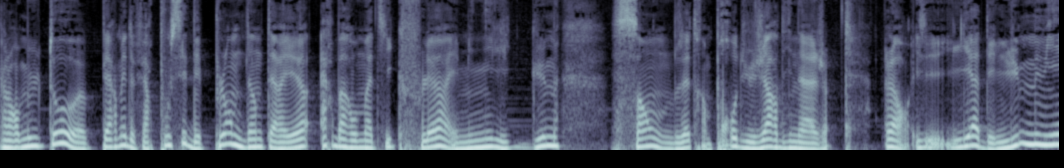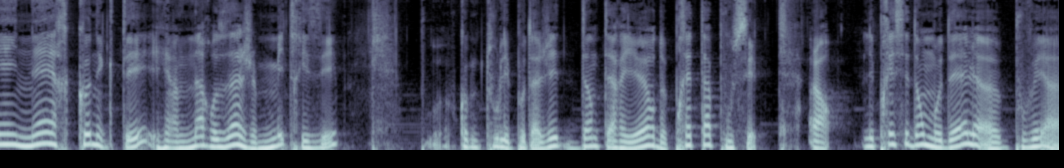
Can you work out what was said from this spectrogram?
Alors Multo euh, permet de faire pousser des plantes d'intérieur, herbes aromatiques, fleurs et mini légumes sans être un pro du jardinage. Alors il y a des luminaires connectés et un arrosage maîtrisé comme tous les potagers d'intérieur de prêt à pousser. Alors les précédents modèles euh, pouvaient euh,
